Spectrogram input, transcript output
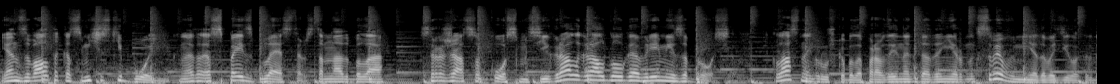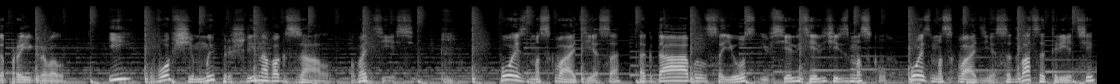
Я называл это космический бойник, но это Space Blasters, там надо было сражаться в космосе. Играл, играл долгое время и забросил. Классная игрушка была, правда, иногда до нервных срывов меня доводила, когда проигрывал. И, в общем, мы пришли на вокзал в Одессе. Поезд Москва-Одесса, тогда был Союз, и все летели через Москву. Поезд Москва-Одесса, 23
